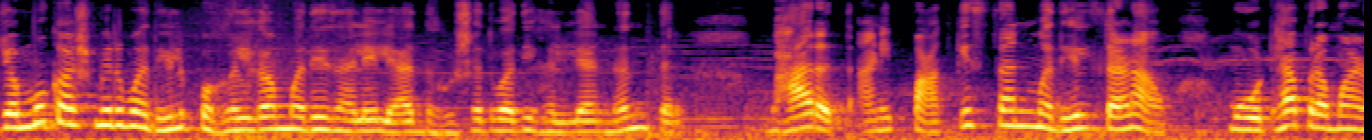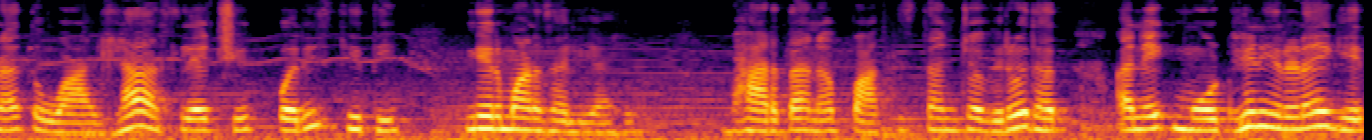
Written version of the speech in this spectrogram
जम्मू काश्मीरमधील पहलगाममध्ये झालेल्या दहशतवादी हल्ल्यानंतर भारत आणि पाकिस्तानमधील तणाव मोठ्या प्रमाणात वाढला असल्याची परिस्थिती निर्माण झाली आहे. भारतानं पाकिस्तानच्या विरोधात अनेक मोठे निर्णय घेत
